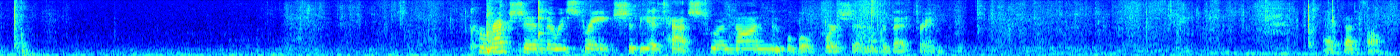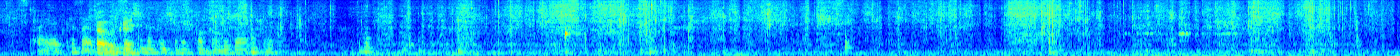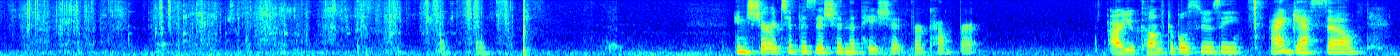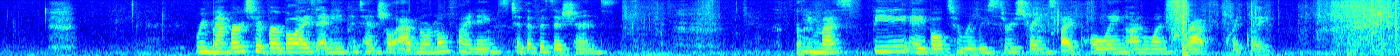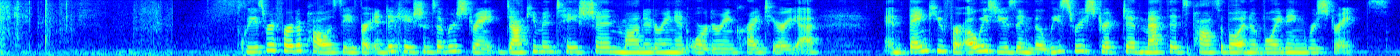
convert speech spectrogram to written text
Correction, the restraint should be attached to a non-movable portion of the bed frame. that's all. Just tie it because that's Oh, the okay. position the patient is comfortable with. Ensure to position the patient for comfort. Are you comfortable, Susie? I guess so. Remember to verbalize any potential abnormal findings to the physicians. You must be able to release the restraints by pulling on one strap quickly. Please refer to policy for indications of restraint, documentation, monitoring, and ordering criteria. And thank you for always using the least restrictive methods possible and avoiding restraint.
